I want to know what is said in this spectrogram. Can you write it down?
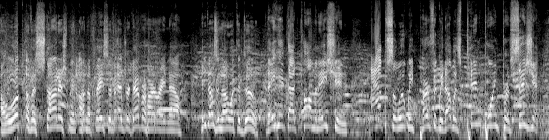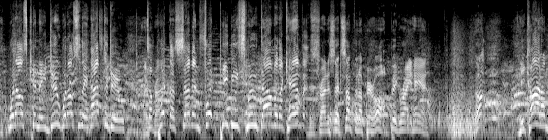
A look of astonishment on the face of Edric Everhart right now. He doesn't know what to do. They hit that combination absolutely perfectly. That was pinpoint precision. What else can they do? What else do they have to do to trying. put the seven foot PB Smooth down to the canvas? Try to set something up here. Oh, big right hand. Oh, he caught him.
